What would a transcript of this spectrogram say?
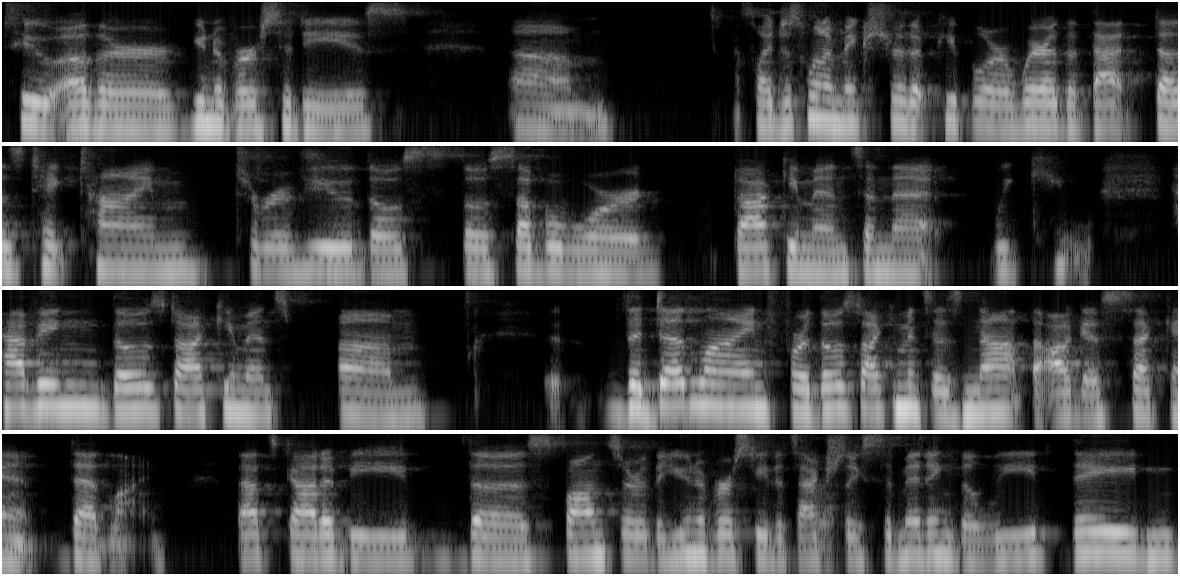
to other universities. Um, so I just want to make sure that people are aware that that does take time to review those, those sub-award documents and that we, ca- having those documents, um, the deadline for those documents is not the August 2nd deadline. That's got to be the sponsor, the university that's actually submitting the lead. They,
